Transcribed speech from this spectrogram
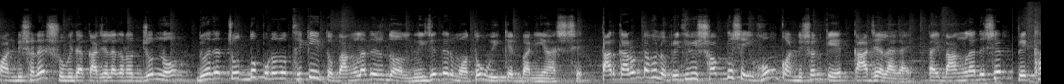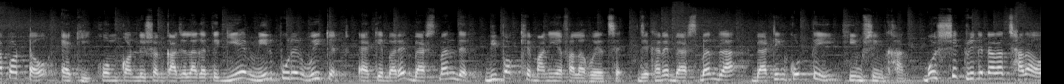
কন্ডিশনের সুবিধা কাজে লাগানোর জন্য দু হাজার চোদ্দ পনেরো থেকেই তো বাংলাদেশ দল নিজেদের মতো উইকেট বানিয়ে আসছে। তার কারণটা হলো পৃথিবীর সব দেশেই হোম কন্ডিশনকে কাজে লাগায়। তাই বাংলাদেশের প্রেক্ষাপটটাও একই হোম কন্ডিশন কাজে লাগাতে গিয়ে মিরপুরের উইকেট একেবারে ব্যাটসম্যানদের বিপক্ষে মানিয়ে ফেলা হয়েছে, যেখানে ব্যাটসম্যানরা ব্যাটিং করতেই হিমশিম খান। বৈশ্বিক ক্রিকেটাররা ছাড়াও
